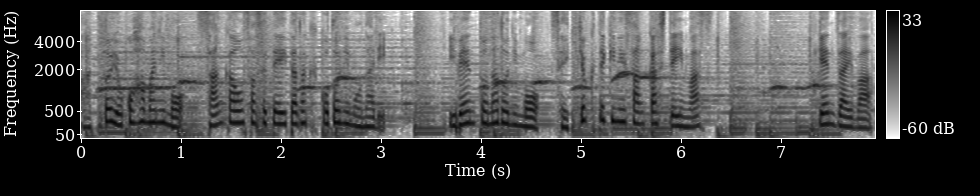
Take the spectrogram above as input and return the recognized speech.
アット横浜にも参加をさせていただくことにもなりイベントなどにも積極的に参加しています。現在は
